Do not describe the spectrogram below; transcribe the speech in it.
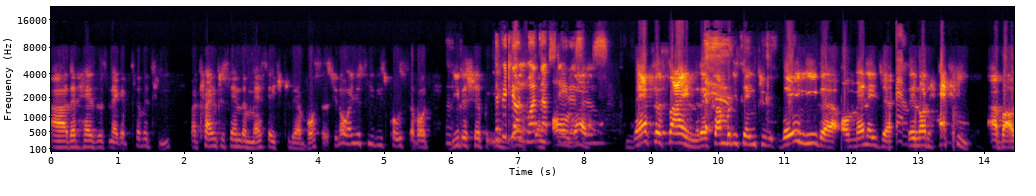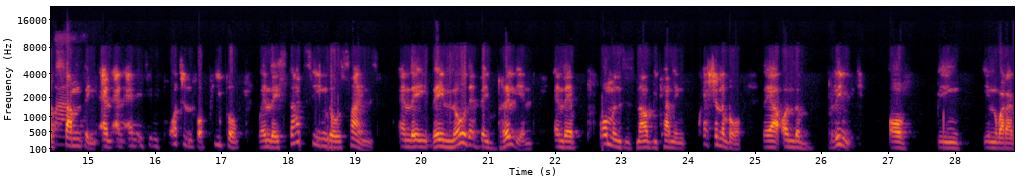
uh, that has this negativity, but trying to send a message to their bosses. You know, when you see these posts about mm. leadership, typically on WhatsApp statuses. That, that's a sign that somebody saying to their leader or manager they're not happy about wow. something. And, and and it's important for people when they start seeing those signs and they, they know that they're brilliant and their performance is now becoming questionable. They are on the brink of being in what I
